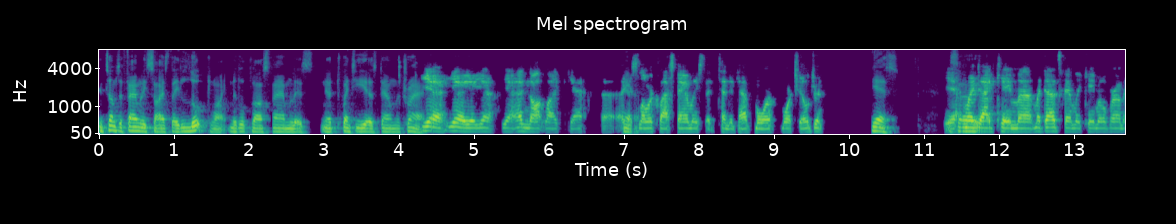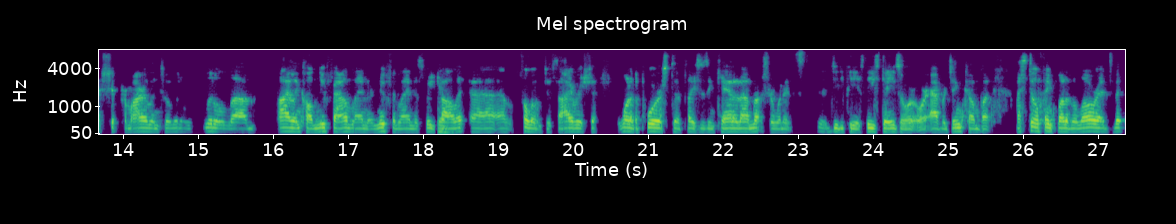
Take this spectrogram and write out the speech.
in terms of family size, they look like middle class families, you know, 20 years down the track. Yeah, yeah, yeah, yeah, yeah. And not like, yeah, uh, I yeah. guess lower class families that tended to have more more children. Yes. Yeah, so, my dad came. Uh, my dad's family came over on a ship from Ireland to a little little um, island called Newfoundland or Newfoundland, as we call it, uh, full of just Irish. Uh, one of the poorest uh, places in Canada. I'm not sure what its uh, GDP is these days or, or average income, but I still think one of the lower ends of it.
